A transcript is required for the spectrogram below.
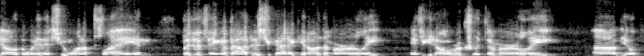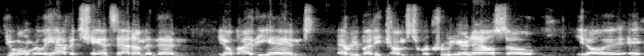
know, the way that you want to play. And but the thing about it is you got to get on them early. If you don't recruit them early, um, you'll you won't really have a chance at them. And then you know by the end, everybody comes to recruit here now, so you know it,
